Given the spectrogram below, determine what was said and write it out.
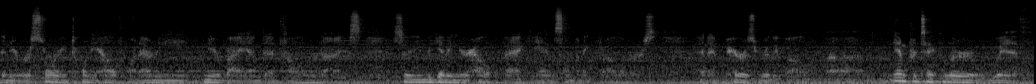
then you're restoring 20 health when any nearby undead follower dies. So you'll be getting your health back and summoning followers. And it pairs really well. Um, in particular with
